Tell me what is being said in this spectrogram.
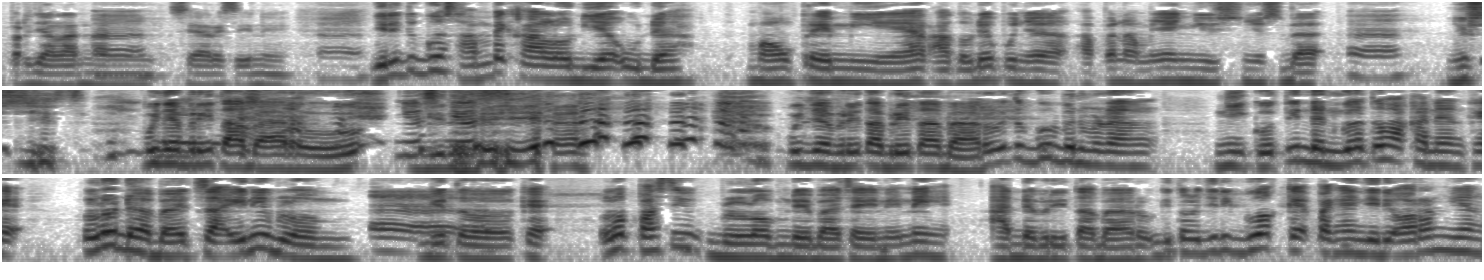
perjalanan series ini Hmm. jadi tuh gue sampai kalau dia udah mau premier atau dia punya apa namanya news news ba Hmm. news news. Punya berita baru. News, gitu, news. iya. punya berita-berita baru itu gue bener-bener ngikutin dan gue tuh akan yang kayak lo udah baca ini belum? Eh, gitu. Kayak lo pasti belum deh baca ini nih ada berita baru. Gitu loh. Jadi gue kayak pengen jadi orang yang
